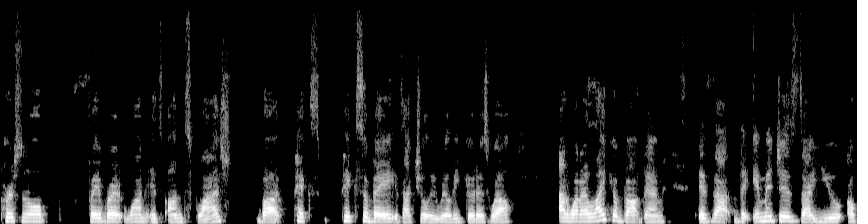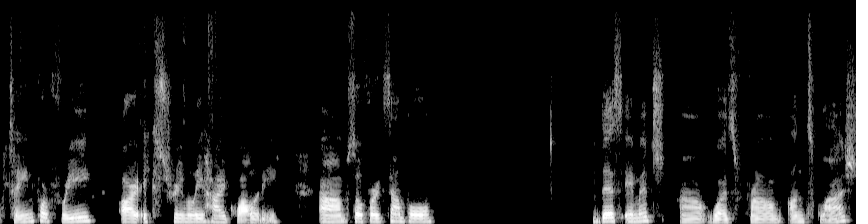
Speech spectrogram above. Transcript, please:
personal favorite one is Unsplash, but Pix, Pixabay is actually really good as well. And what I like about them is that the images that you obtain for free are extremely high quality. Um, so for example, this image uh, was from Unsplash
